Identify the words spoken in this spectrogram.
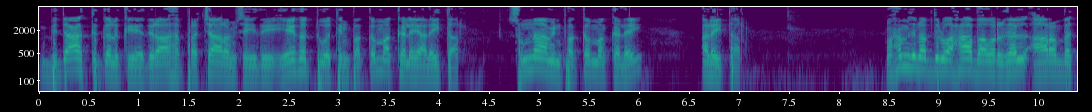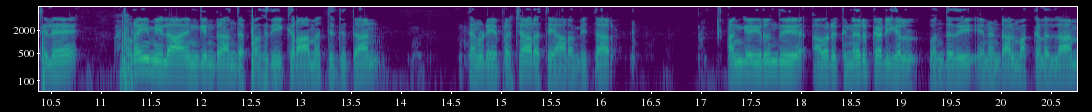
பிதாத்துக்களுக்கு எதிராக பிரச்சாரம் செய்து ஏகத்துவத்தின் பக்கம் மக்களை அழைத்தார். சுன்னாவின் பக்கம் மக்களை அழைத்தார். முகமது அப்துல் வஹாப் அவர்கள் ஆரம்பத்திலே ஹுரைமிலா என்கின்ற அந்த பகுதி கிராமத்துக்கு தான் தன்னுடைய பிரச்சாரத்தை ஆரம்பித்தார். அங்கே இருந்து அவருக்கு நெருக்கடிகள் வந்தது. ஏனென்றால் மக்கள் எல்லாம்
